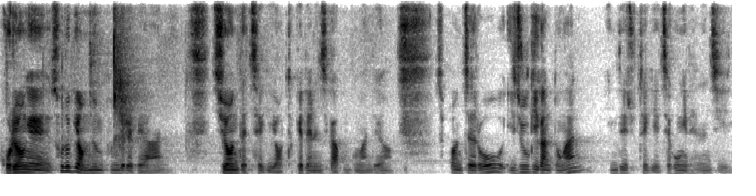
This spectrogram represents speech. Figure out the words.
고령의 소득이 없는 분들에 대한 지원 대책이 어떻게 되는지가 궁금한데요. 첫 번째로 이주 기간 동안 임대주택이 제공이 되는지,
